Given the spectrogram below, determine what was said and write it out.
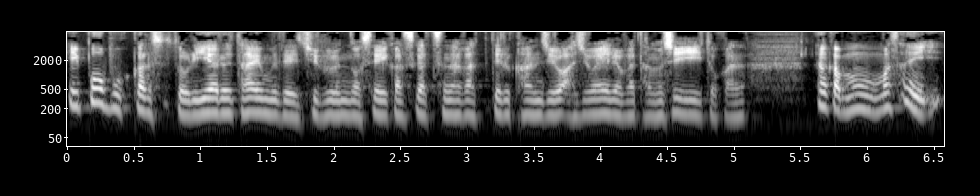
一方僕からするとリアルタイムで自分の生活がつながってる感じを味わえれば楽しいとか、なんかもうまさに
